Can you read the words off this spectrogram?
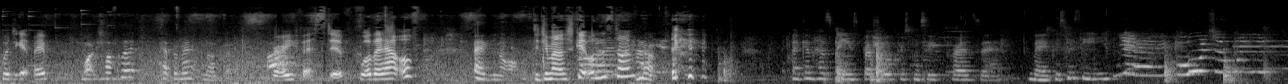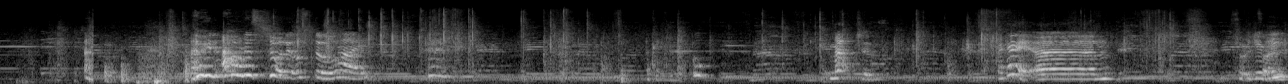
What'd you get, babe? White chocolate, peppermint, muffins. Very festive. What are they out of? Eggnog. Did you manage to get one this time? No. Megan has been special Christmas Eve present. Merry Christmas Eve. Yay! Oh, short little stool. Hi. Okay. Ooh. matches. Okay, um. So Did you fun.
